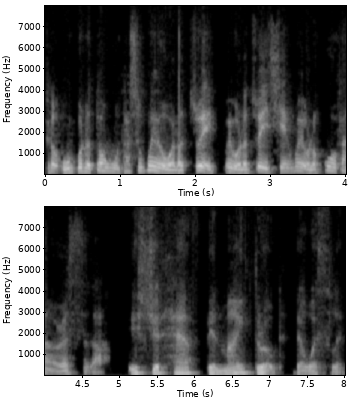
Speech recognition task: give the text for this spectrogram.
这个无辜的动物，它是为我的罪、为我的罪愆、为我的过犯而死的。It should have been my throat that was slit.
